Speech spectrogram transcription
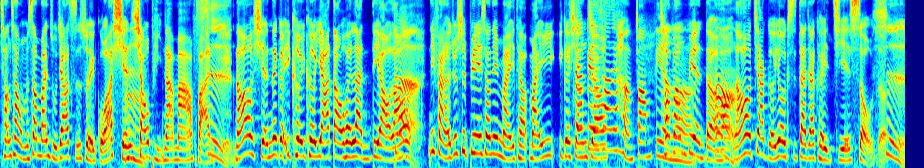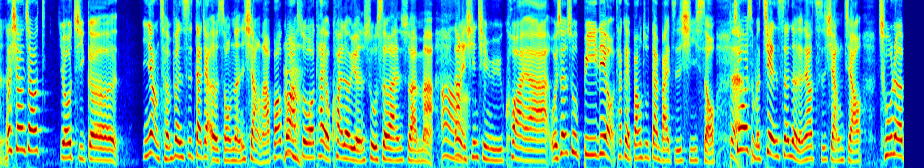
常常我们上班族家吃水果，啊嫌削皮那麻烦，嗯、然后嫌那个一颗一颗压到会烂掉，然后你反而就是便利商店买一条买一一个香蕉，便利商店很方便，超方便的哈，嗯、然后价格又是大家可以接受的。是，那香蕉。有几个营养成分是大家耳熟能详啦，包括说它有快乐元素色氨酸嘛，嗯、让你心情愉快啊。维生素 B 六，它可以帮助蛋白质吸收。所以为什么健身的人要吃香蕉？除了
